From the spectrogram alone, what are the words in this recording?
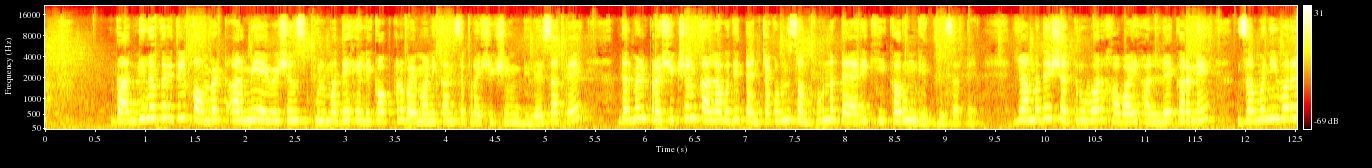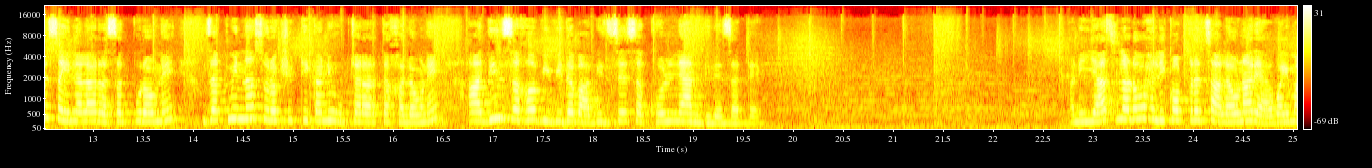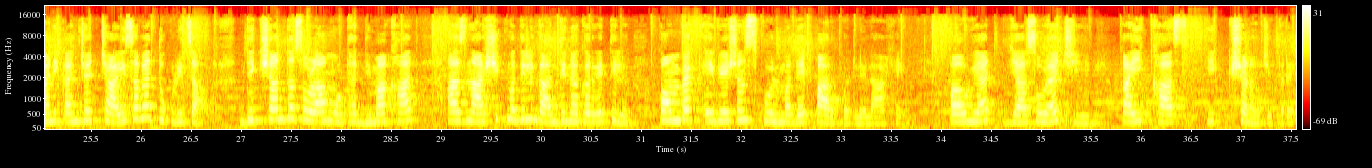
गांधीनगर येथील कॉम्बॅट आर्मी एव्हिएशन स्कूलमध्ये हेलिकॉप्टर वैमानिकांचे प्रशिक्षण दिले जाते. दरम्यान प्रशिक्षण कालावधी त्यांच्याकडून संपूर्ण तयारी ही करून घेतली जाते. यामध्ये शत्रूवर हवाई हल्ले करणे जमिनीवरील सैन्याला रसद पुरवणे जखमींना सुरक्षित ठिकाणी उपचारार्थ हलवणे आदींसह विविध बाबींचे सखोल ज्ञान दिले जाते. आणि याच लढो हेलिकॉप्टर चालवणाऱ्या वैमानिकांच्या चाळीसाव्या तुकडीचा दीक्षांत सोहळा मोठ्या दिमाखात आज नाशिकमधील गांधीनगर येथील कॉम्बॅक्ट एव्हिएशन स्कूलमध्ये पार पडलेला आहे. पाहुयात या सोहळ्याची काही खास ही क्षणचित्रे.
